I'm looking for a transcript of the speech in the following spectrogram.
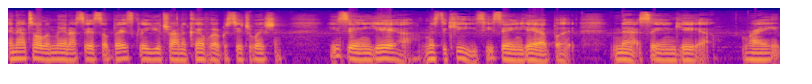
And I told him, man, I said, so basically you're trying to cover up the situation. He's saying, yeah, Mr. Keys. He's saying, yeah, but not saying, yeah, right?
